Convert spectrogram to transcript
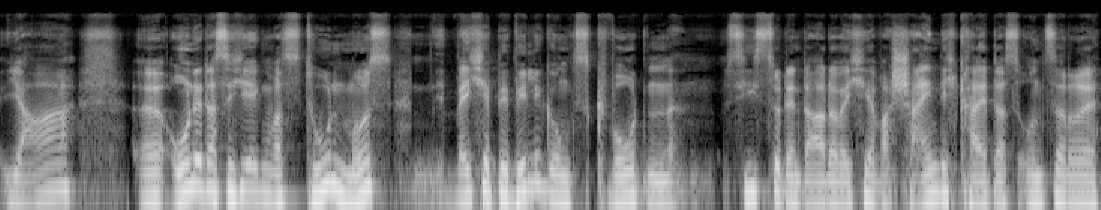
Jahr, äh, ohne dass ich irgendwas tun muss. Welche Bewilligungsquoten siehst du denn da oder welche Wahrscheinlichkeit, dass unsere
